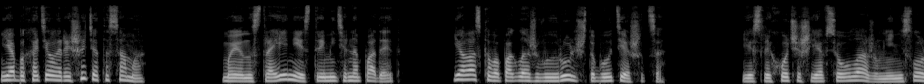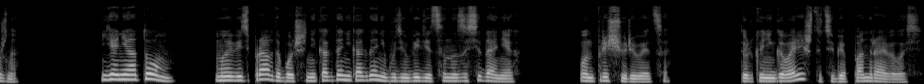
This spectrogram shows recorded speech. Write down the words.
Я бы хотела решить это сама. Мое настроение стремительно падает. Я ласково поглаживаю руль, чтобы утешиться. Если хочешь, я все улажу, мне несложно. Я не о том. Мы ведь правда больше никогда-никогда не будем видеться на заседаниях. Он прищуривается. Только не говори, что тебе понравилось.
